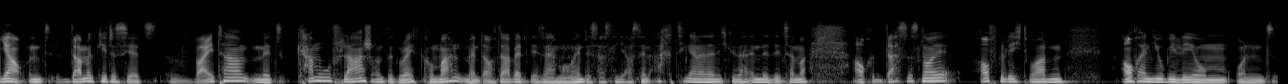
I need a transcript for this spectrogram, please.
Ja, und damit geht es jetzt weiter mit Camouflage und The Great Commandment. Auch da werdet ihr sagen, Moment, ist das nicht aus den 80ern, hat er nicht gesagt, Ende Dezember. Auch das ist neu aufgelegt worden. Auch ein Jubiläum und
